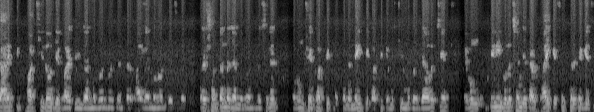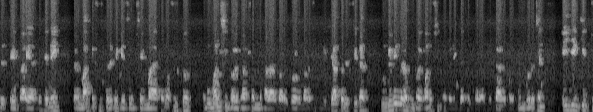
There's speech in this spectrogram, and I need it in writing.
তার একটি ঘর ছিল, যে ঘরে তিনি জন্মগ্রহণ করেছিলেন, তার ভাই জন্মগ্রহণ করেছিল, তাদের সন্তানরা জন্মগ্রহণ করেছিলেন এবং সেই ঘরটি আর নেই সেই ঘরটিকে নিশ্চিন্ন করে দেওয়া হচ্ছে এবং তিনি বলেছেন যে তার ভাইকে সুস্থ রেখে গিয়েছেন সেই ভাই আর বেঁচে নেই, তার মাকে সুস্থ রেখে গিয়েছেন সেই মা এখন অসুস্থ এবং মানসিকভাবে ভারসাম্য হারা বা মানসিক নির্যাতনের শিকার এবং বিভিন্ন রকম ভাবে মানসিকভাবে নির্যাতন করা হচ্ছে তার উপর তিনি বলেছেন এই যে চিত্র,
